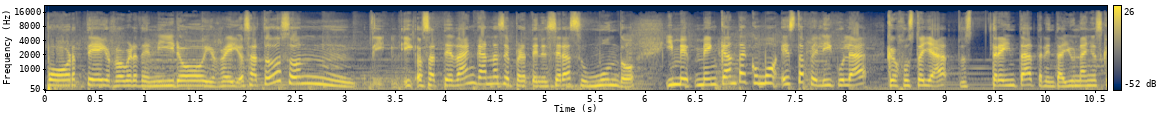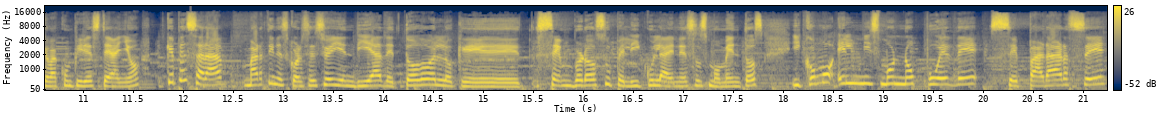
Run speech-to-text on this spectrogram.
porte y Robert De Niro y Rey, o sea, todos son, y, o sea, te dan ganas de pertenecer a su mundo. Y me, me encanta como esta película, que justo ya, pues 30, 31 años que va a cumplir este año, ¿qué pensará Martin Scorsese hoy en día de todo lo que sembró su película en esos momentos y cómo él mismo no puede separarse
